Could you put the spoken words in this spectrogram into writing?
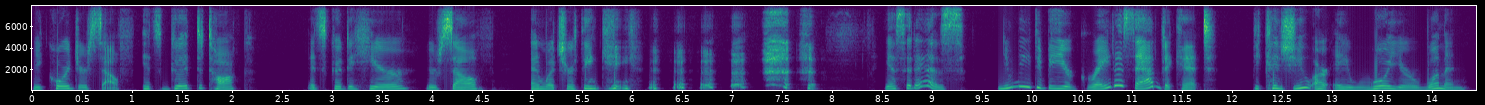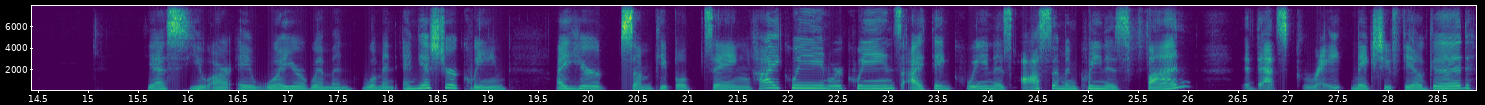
Record yourself. It's good to talk, it's good to hear yourself and what you're thinking. yes, it is. You need to be your greatest advocate because you are a warrior woman. Yes, you are a warrior woman, woman. And yes, you're a queen. I hear some people saying, Hi, queen, we're queens. I think queen is awesome and queen is fun. That's great, makes you feel good.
